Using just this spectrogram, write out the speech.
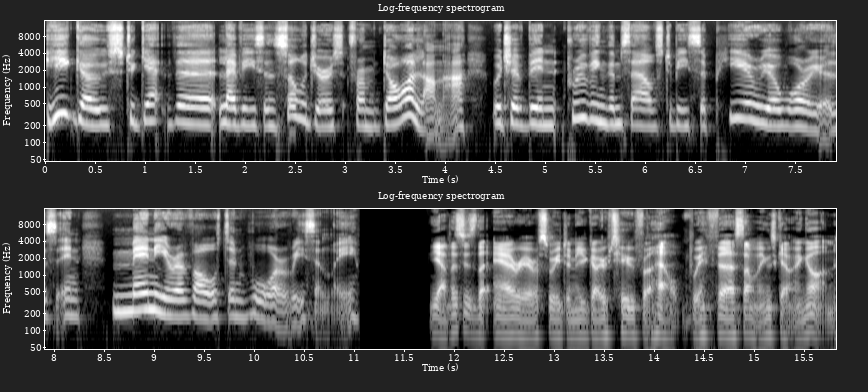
he goes to get the levies and soldiers from Dalarna, which have been proving themselves to be superior warriors in many revolt and war recently yeah, this is the area of Sweden you go to for help with uh, something's going on.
